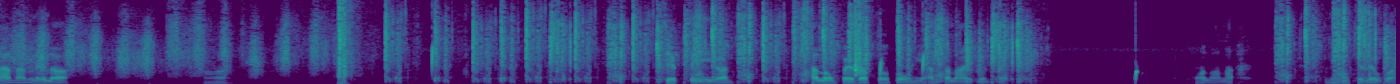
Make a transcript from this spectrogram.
นาดนั้นเลยเหรออ่าเซฟตี้ก่อน ถ้าลงไปแบบตรงๆนี่อันตรายเกินไป หัวเราะละนนี้น่าจะเร็วกว่า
